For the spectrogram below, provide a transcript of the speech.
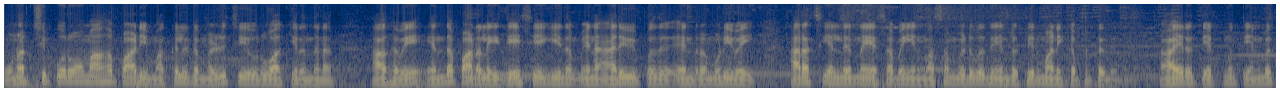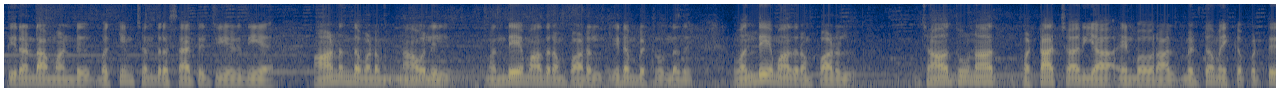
உணர்ச்சிபூர்வமாக பாடி மக்களிடம் எழுச்சியை உருவாக்கியிருந்தனர். ஆகவே எந்த பாடலை தேசிய கீதம் என அறிவிப்பது என்ற முடிவை அரசியல் நிர்ணய சபையின் வசம் விடுவது என்று தீர்மானிக்கப்பட்டது. ஆயிரத்தி எட்நூத்தி எண்பத்தி இரண்டாம் ஆண்டு பக்கிம் சந்திர சாட்டர்ஜி எழுதிய ஆனந்த மடம் நாவலில் வந்தே மாதரம் பாடல் இடம்பெற்றுள்ளது. வந்தே மாதரம் பாடல் ஜாதுநாத் பட்டாச்சாரியா என்பவரால் மெட்டமைக்கப்பட்டு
